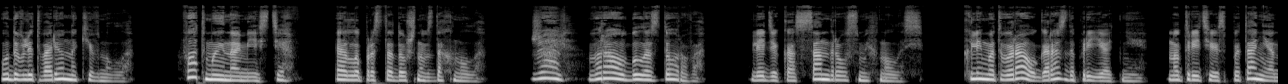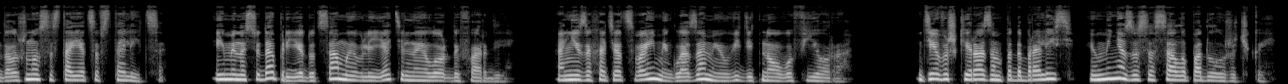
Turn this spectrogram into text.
удовлетворенно кивнула. «Вот мы и на месте», — Элла простодушно вздохнула. «Жаль, в Ирау было здорово». Леди Кассандра усмехнулась. «Климат в Ирау гораздо приятнее, но третье испытание должно состояться в столице. Именно сюда приедут самые влиятельные лорды Фардии. Они захотят своими глазами увидеть нового Фьора. Девушки разом подобрались, и у меня засосало под ложечкой.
